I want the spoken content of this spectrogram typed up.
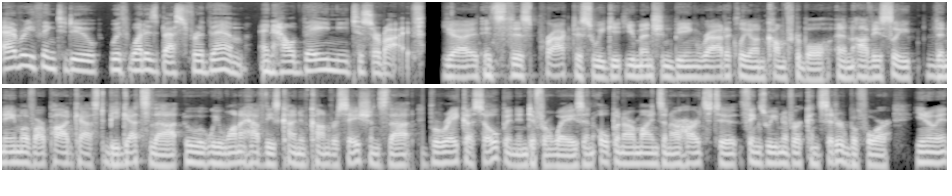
everything to do with what is best for them and how they need to survive. Yeah, it's this practice we get. You mentioned being radically uncomfortable. And obviously, the name of our podcast begets that. We want to have these kind of conversations that break us open in different ways and open our minds and our hearts to things we've never considered before. You know,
